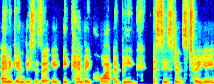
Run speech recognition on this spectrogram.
And again, this is a it, it can be quite a big assistance to you.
